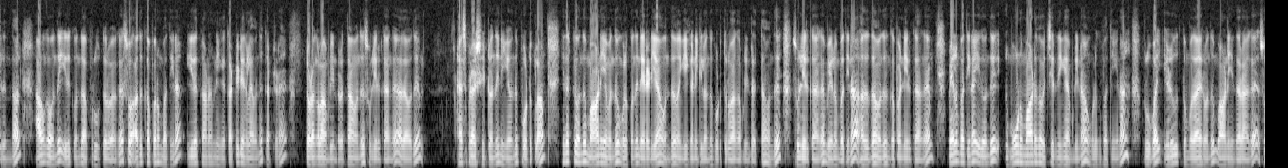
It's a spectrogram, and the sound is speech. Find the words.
இருந்தால் அவங்க வந்து இதுக்கு வந்து அப்ரூவ் தருவாங்க. ஸோ அதுக்கப்புறம் பார்த்தீங்கன்னா இதுக்கான நீங்கள் கட்டிடங்களை வந்து கட்டிட தொடங்கலாம் அப்படின்றது தான் வந்து சொல்லியிருக்காங்க. அதாவது ஆஸ்பிரா ஷீட் வந்து நீங்கள் வந்து போட்டுக்கலாம். இதற்கு வந்து மானியம் வந்து உங்களுக்கு வந்து நேரடியாக வந்து வங்கி கணக்கில் வந்து கொடுத்துருவாங்க அப்படின்றது தான் வந்து சொல்லியிருக்காங்க. மேலும் பார்த்தீங்கன்னா அதுதான் வந்து இங்கே பண்ணியிருக்காங்க. மேலும் பார்த்தீங்கன்னா இது வந்து மூணு மாடுகள் வச்சுருந்தீங்க அப்படின்னா உங்களுக்கு பார்த்தீங்கன்னா ரூபாய் எழுபத்தொம்பதாயிரம் வந்து மானியம் தராங்க. ஸோ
